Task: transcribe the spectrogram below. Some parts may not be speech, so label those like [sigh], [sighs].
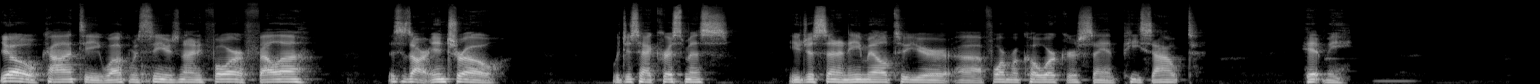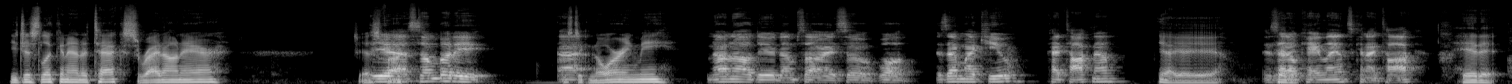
Yo, Conti, welcome to Seniors 94, fella. This is our intro. We just had Christmas. You just sent an email to your uh, former coworkers saying peace out. Hit me. You just looking at a text right on air? Just yeah, fuck- somebody. just uh, ignoring me? no, no, dude. I'm sorry. So, well, is that my cue? Can I talk now? Yeah, yeah, yeah, yeah. Is Hit that it. okay, Lance? Can I talk? Hit it.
